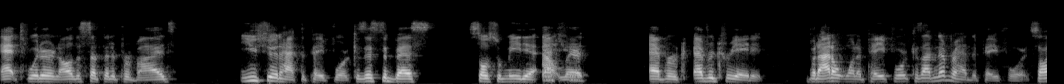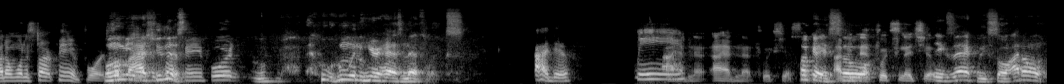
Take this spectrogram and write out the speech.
at Twitter and all the stuff that it provides, you should have to pay for it because it's the best social media That's outlet ever ever created. But I don't want to pay for it because I've never had to pay for it, so I don't want to start paying for it. Well, so let me if I have ask you this. Paying for it, who, who in here has Netflix? I do. Me. I have, ne- I have Netflix. Yes. Okay, I be so- Netflix and it chill. Exactly. So I don't.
